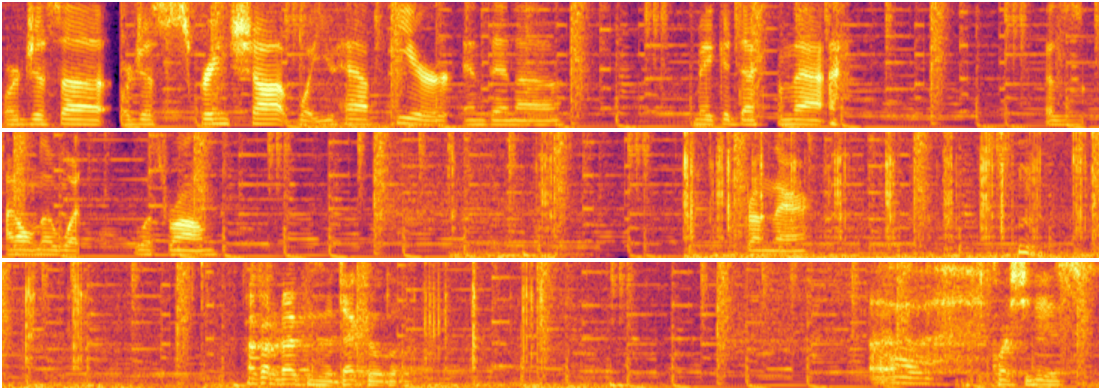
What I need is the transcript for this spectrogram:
or just uh, or just screenshot what you have here and then uh, make a deck from that. Because I don't know what what's wrong. From there. I got it open in the deck builder. Uh, The question is,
